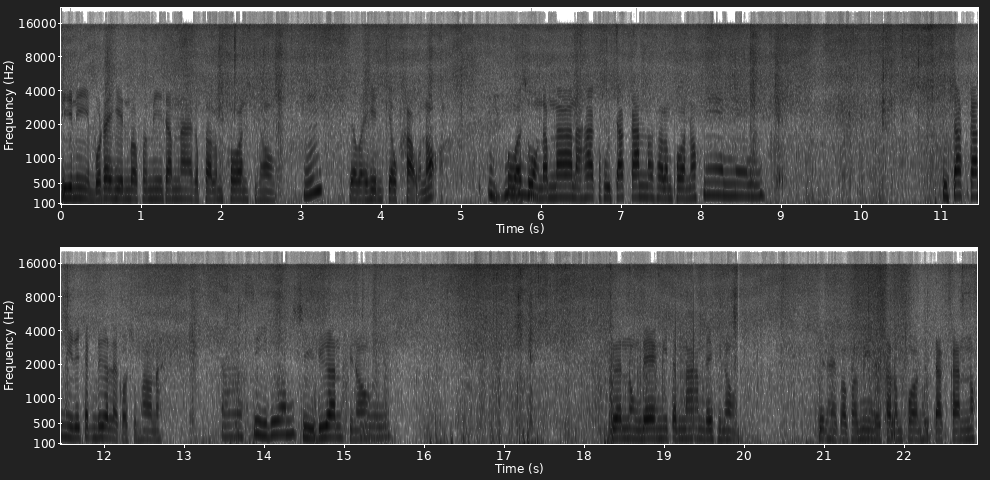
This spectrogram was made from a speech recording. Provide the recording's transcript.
ปีนี้บ่ได้เห็นบ่พอมีดำนากับสารลำพรพี่น้องหึแต่ว่าเห็นเกี่ยวเข่าวเนาะเพราะว่าช่วงดำนานะฮะก็คูจักกันเนาะสารลำพรเนาะแม่นแม่นคูจักกันนี่ได้จักเดือนแหละก่อนสุมเฮานะอ่าสี่เดือนสี่เดือนพี่น้องโดยเดือนน้องแดงมีตำนานได้พี่น้องเฮ็ดให้ป้าพามีและสารลำพรคูจักกันเนาะ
